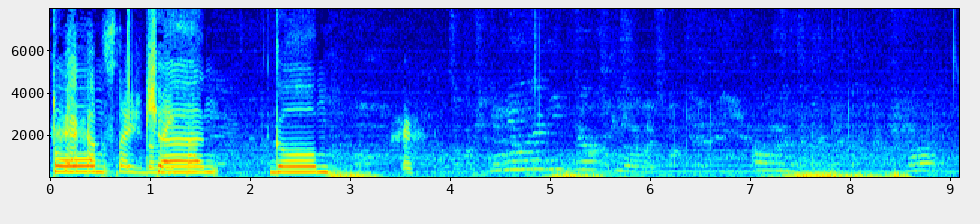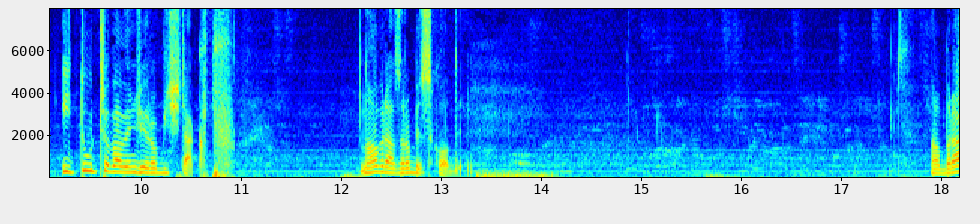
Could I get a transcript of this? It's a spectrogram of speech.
To Hecha, dostałeś do cię go... I tu trzeba będzie robić tak. Pff. Dobra, zrobię schody. Dobra.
